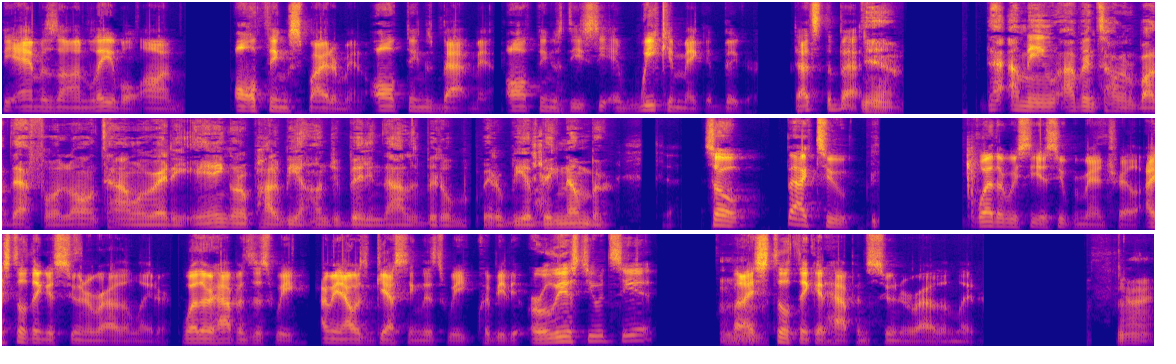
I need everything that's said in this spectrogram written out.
the Amazon label on all things Spider Man, all things Batman, all things DC, and we can make it bigger. That's the bet. Yeah. That I mean, I've been talking about that for a long time already. It ain't gonna probably be a hundred billion dollars, but it'll it'll be a big number. So back to whether we see a Superman trailer. I still think it's sooner rather than later. Whether it happens this week, I mean, I was guessing this week could be the earliest you would see it, but I Mhm. still think it happens sooner rather than later. All right.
